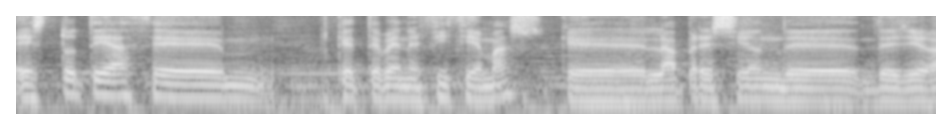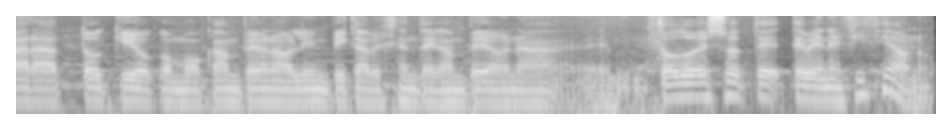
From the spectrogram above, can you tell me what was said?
¿esto te hace mm, que te beneficie más que la presión de, llegar a Tokio como campeona olímpica, vigente campeona? Eh, ¿Todo eso te, beneficia o no?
